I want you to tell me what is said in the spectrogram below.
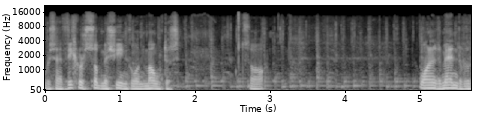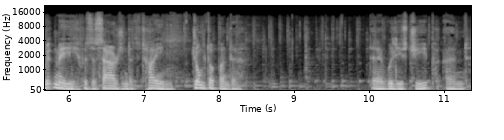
with a Vickers submachine gun mounted. So one of the men that was with me was a sergeant at the time, jumped up on the, Uh, the Willys jeep and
